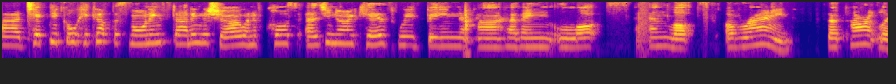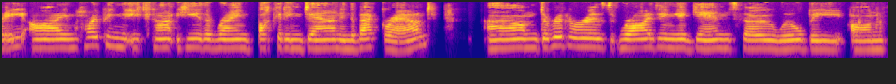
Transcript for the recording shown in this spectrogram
uh, technical hiccup this morning starting the show. And of course, as you know, Kez, we've been uh, having lots and lots of rain. So currently, I'm hoping that you can't hear the rain bucketing down in the background. Um, the river is rising again, so we'll be on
